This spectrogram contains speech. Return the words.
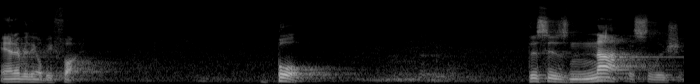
and everything will be fine. Bull. This is not the solution.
